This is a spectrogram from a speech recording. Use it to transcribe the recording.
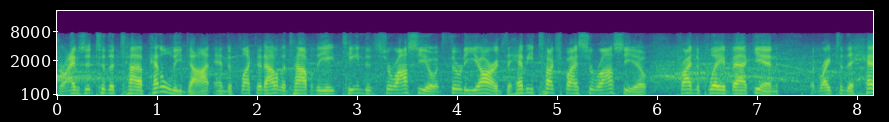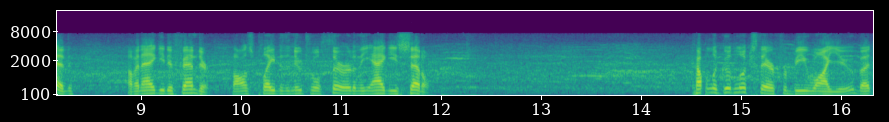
Drives it to the penalty dot and deflected out of the top of the 18 to Serasio at 30 yards. The heavy touch by Serasio. Tried to play it back in, but right to the head of an Aggie defender. Ball is played to the neutral third, and the Aggies settle. Couple of good looks there for BYU, but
